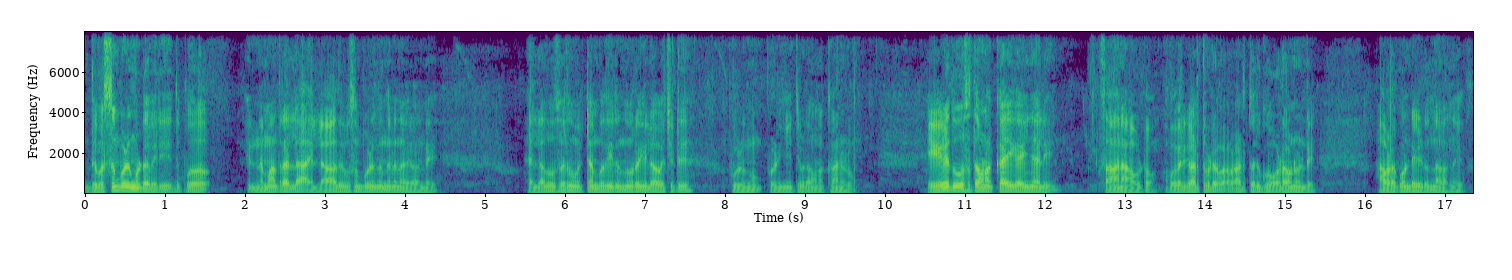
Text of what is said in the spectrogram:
ദിവസം പുഴുങ്ങൂട്ടോ അവർ ഇതിപ്പോൾ ഇന്ന് മാത്രമല്ല എല്ലാ ദിവസവും പുഴുങ്ങുന്നുണ്ടെന്ന് അവർ പറഞ്ഞത്. എല്ലാ ദിവസവും ഒരു നൂറ്റമ്പത് ഇരുന്നൂറ് കിലോ വെച്ചിട്ട് പുഴുങ്ങും. പുഴുങ്ങിയിട്ട് ഇവിടെ ഉണക്കാനിടും. ഏഴ് ദിവസത്തെ ഉണക്കായി കഴിഞ്ഞാൽ സാധനം ആവും കേട്ടോ. അപ്പോൾ അവർക്ക് അടുത്തിവിടെ അടുത്തൊരു ഗോഡൗൺ ഉണ്ട് അവിടെ കൊണ്ട് ഇടുന്നാണ് പറഞ്ഞത്.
